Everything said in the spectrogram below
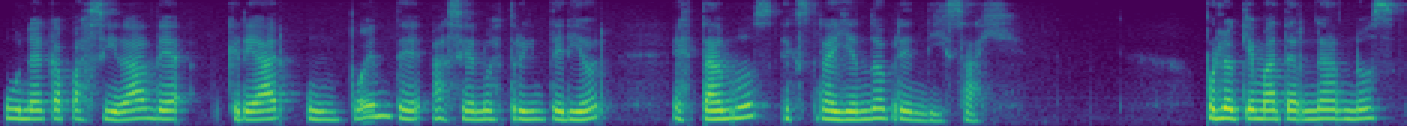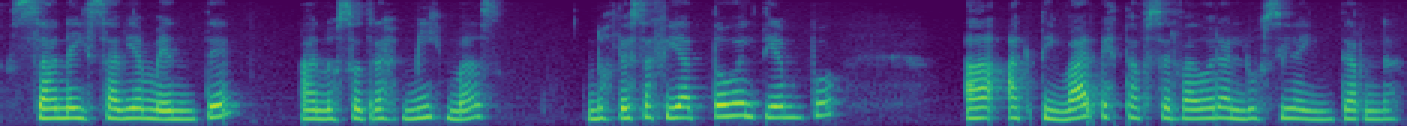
una capacidad de crear un puente hacia nuestro interior, estamos extrayendo aprendizaje. Por lo que maternarnos sana y sabiamente a nosotras mismas nos desafía todo el tiempo a activar esta observadora lúcida interna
